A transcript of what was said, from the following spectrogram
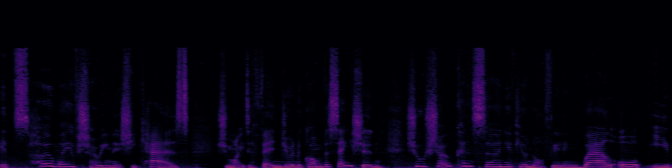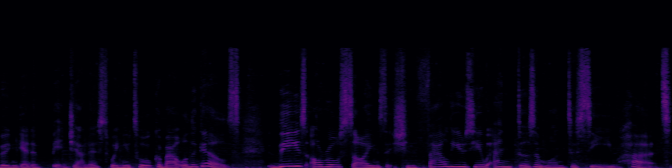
It's her way of showing that she cares. She might defend you in a conversation. She'll show concern if you're not feeling well, or even get a bit jealous when you talk about other girls. These are all signs that she values you and doesn't want to see you hurt.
